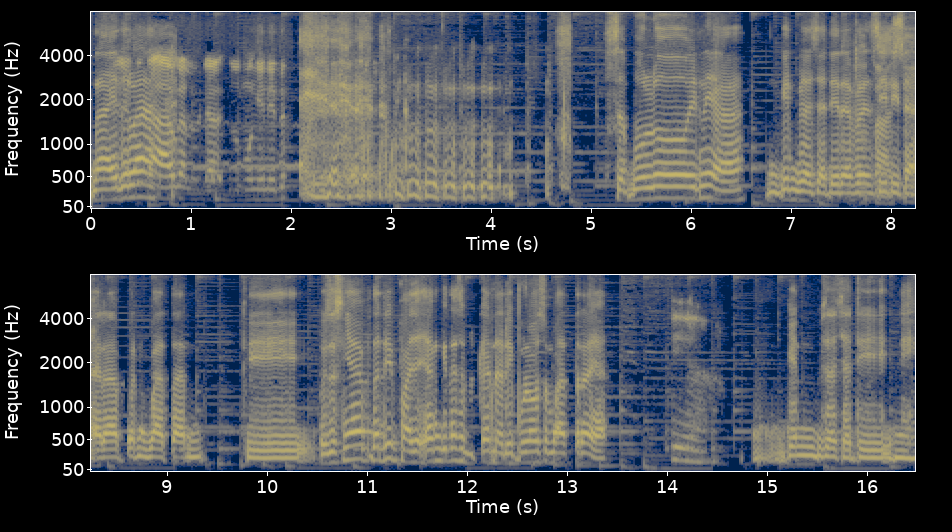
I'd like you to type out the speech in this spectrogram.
Nah itulah Tahu kalau udah ngomongin itu. 10 ini ya, mungkin bisa jadi referensi di daerah penempatan di khususnya tadi banyak yang kita sebutkan dari Pulau Sumatera ya. iya Mungkin bisa jadi ini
